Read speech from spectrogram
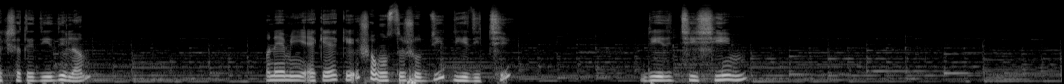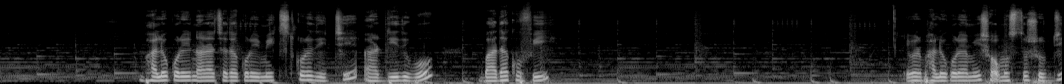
একসাথে দিয়ে দিলাম। মানে আমি একে একে সমস্ত সবজি দিয়ে দিচ্ছি। দিয়ে দিচ্ছি শিম। ভালো করে নাড়াচাড়া করে মিক্সড করে দিচ্ছি আর দিয়ে দেবো বাঁধাকপি। এবার ভালো করে আমি সমস্ত সবজি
